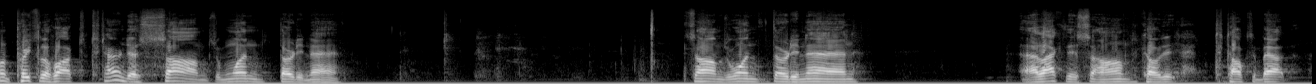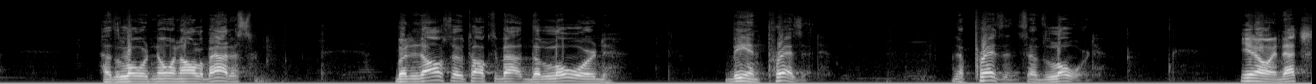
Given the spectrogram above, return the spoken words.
want to preach a little while. Turn to Psalms 139. Psalms 139. I like this psalm because it talks about how the Lord knowing all about us. But it also talks about the Lord being present, the presence of the Lord. You know, and that's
